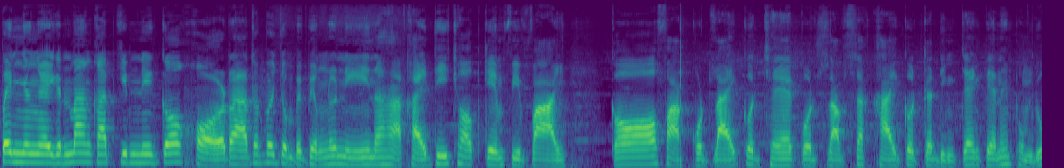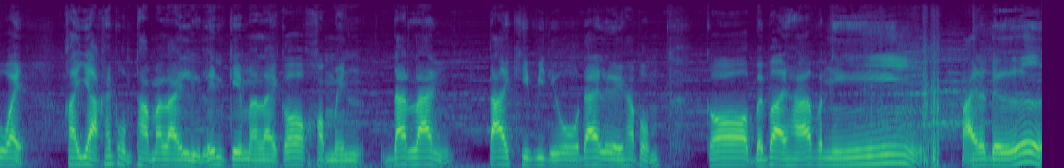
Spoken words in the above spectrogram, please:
เป็นยังไงกันบ้างครับ คลิปนี้ก็ขอลาท่านผู้ชมไปเพียงเท่านี้นะฮะ ใครที่ชอบเกมฟรีไฟก็ฝากกดไลค์ กดแชร์ กดซับสไครต์กดกระดิ่งแจ้งเตือนให้ผมด้วย ใครอยากให้ผมทำอะไรหรือเล่นเกมอะไรก็คอมเมนต์ด้านล่างใต้คลิปวิดีโอได้เลยครับผม ก็บายบายครับวันนี้ ไปแล้วเด้อ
